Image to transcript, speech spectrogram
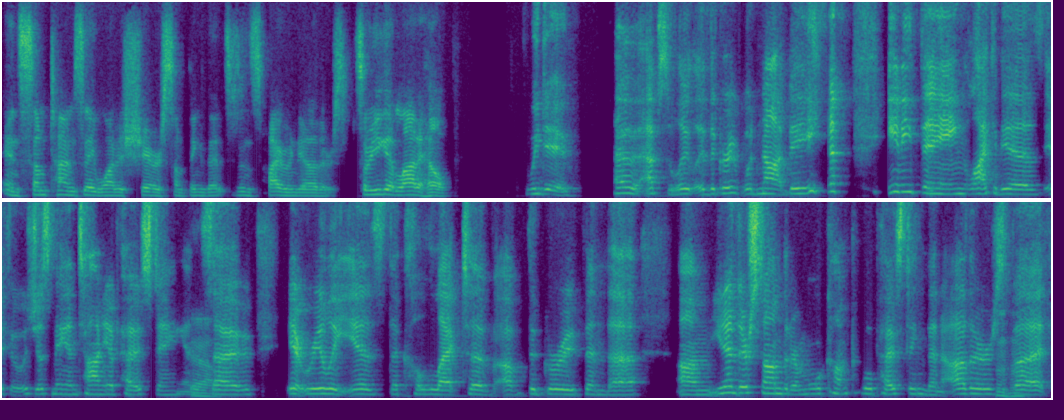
And sometimes they want to share something that's inspiring to others. So you get a lot of help. We do. Oh, absolutely. The group would not be anything like it is if it was just me and Tanya posting. And yeah. so it really is the collective of the group and the um, you know, there's some that are more comfortable posting than others, mm-hmm. but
